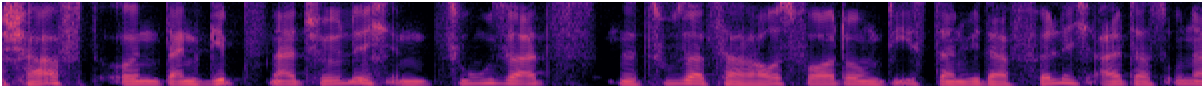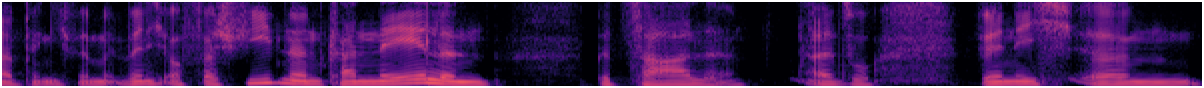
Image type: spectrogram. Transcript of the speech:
schafft. Und dann gibt es natürlich einen Zusatz, eine Zusatzherausforderung, die ist dann wieder völlig altersunabhängig. Wenn, wenn ich auf verschiedenen Kanälen bezahle, also wenn ich ähm,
